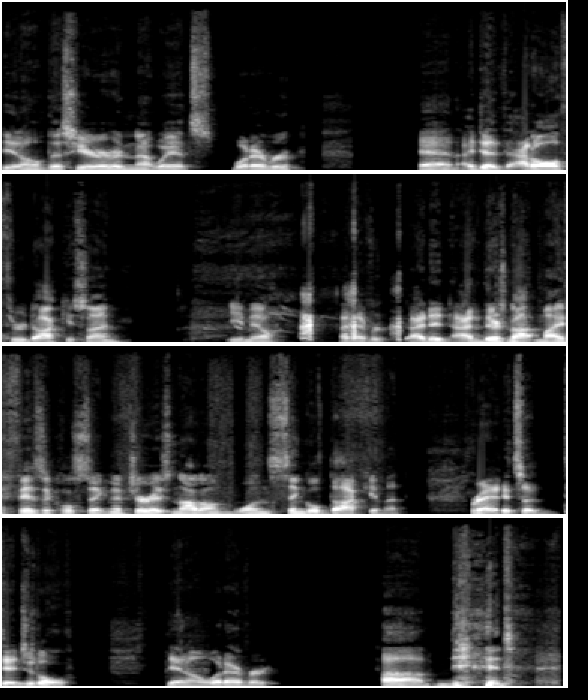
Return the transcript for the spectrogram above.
you know, this year, and that way it's whatever. And I did that all through DocuSign email. I never, I did. I, there's not my physical signature is not on one single document. right. It's a digital, you know, whatever. Um,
